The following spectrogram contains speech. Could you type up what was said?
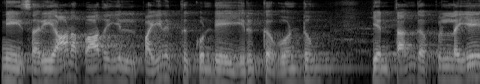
நீ சரியான பாதையில் பயணித்து கொண்டே இருக்க வேண்டும். என் தங்க பிள்ளையே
